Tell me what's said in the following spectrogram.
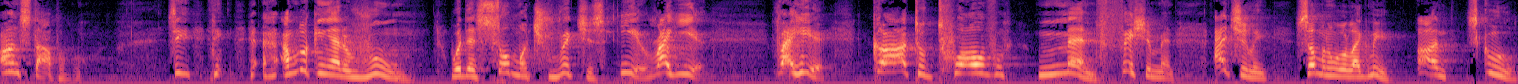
Unstoppable. See, I'm looking at a room where there's so much riches here, right here, right here. God took 12 men, fishermen. Actually, someone who were like me, unschooled.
